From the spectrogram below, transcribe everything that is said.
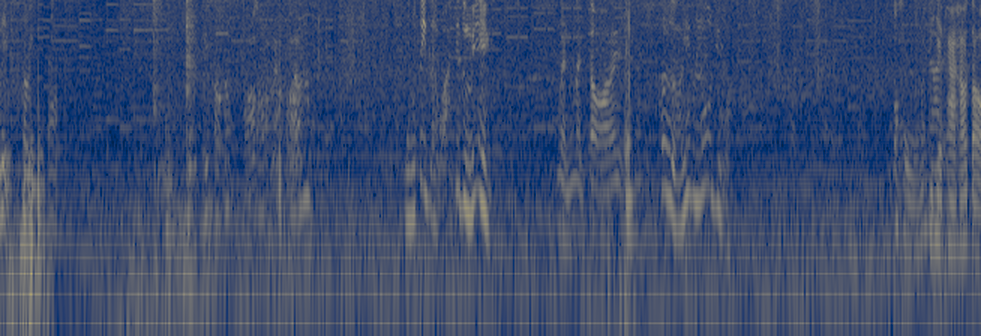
นี่เข้าไปที่ต้าโอ้ติดเลยวะที่ตรงนี้เอง เหมือนเหมือนตอเลยเออเฮ้ยมันรูดอยู่อะ โอ้โหไม่ที่ได้จะพาเข้าต่อ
